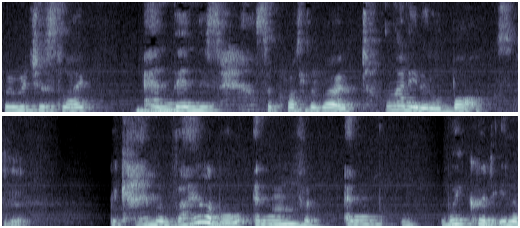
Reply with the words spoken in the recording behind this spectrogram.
we were just like, and then this house across the road, tiny little box, Yeah. Became available, and Mm. for, and we could, in a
